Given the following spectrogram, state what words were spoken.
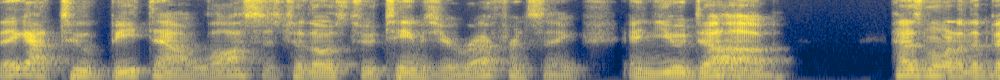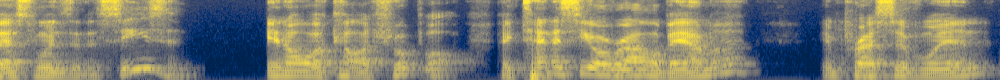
They got two beatdown losses to those two teams you're referencing, and UW has one of the best wins of the season in all of college football. Like Tennessee over Alabama, impressive win.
